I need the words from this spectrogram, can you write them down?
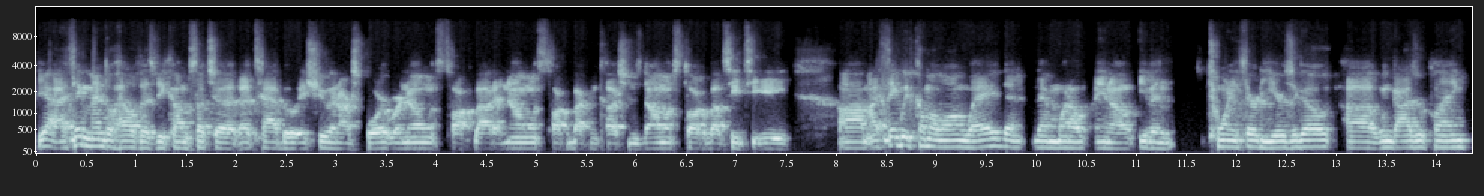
Yeah, I think mental health has become such a, a, taboo issue in our sport where no one wants to talk about it. No one wants to talk about concussions. No one wants to talk about CTE. Um, I think we've come a long way than, than when, you know, even 20, 30 years ago uh, when guys were playing.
